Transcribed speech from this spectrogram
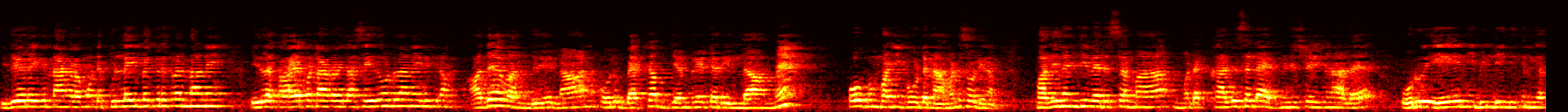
இதுவரைக்கும் நாங்கள் அவங்களுடைய பிள்ளையும் பெற்றிருக்கிறோம் தானே? இதுல காயப்பட்டாக்கள் எல்லாம் செய்து கொண்டு தானே இருக்கிறோம். அதை வந்து நான் ஒரு பேக்கப் ஜென்ரேட்டர் இல்லாம ஓபன் பண்ணி போட்டு நான் சொல்லினேன் பதினஞ்சு வருஷமா உங்களோட கலுசட அட்மினிஸ்ட்ரேஷனால ஒரு ஏனி பில்டிங்க்கு நீங்க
